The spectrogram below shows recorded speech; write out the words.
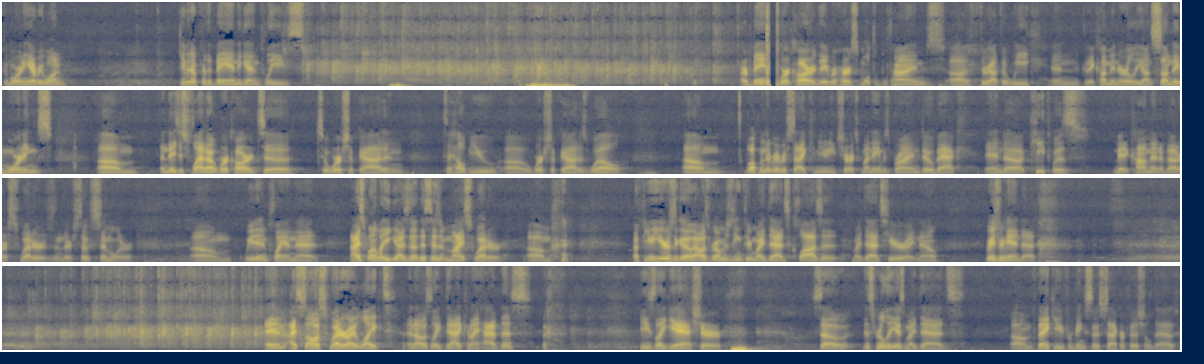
Good morning, everyone. Give it up for the band again, please. Our bands work hard. They rehearse multiple times uh, throughout the week, and they come in early on Sunday mornings. Um, and they just flat out work hard to, to worship God and to help you uh, worship God as well. Um, welcome to Riverside Community Church. My name is Brian Doback, and uh, Keith was made a comment about our sweaters, and they're so similar. Um, we didn't plan that. I just want to let you guys know this isn't my sweater. Um, a few years ago, I was rummaging through my dad's closet. My dad's here right now. Raise your hand, Dad. and I saw a sweater I liked, and I was like, Dad, can I have this? He's like, Yeah, sure. So this really is my dad's. Um, thank you for being so sacrificial, Dad.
